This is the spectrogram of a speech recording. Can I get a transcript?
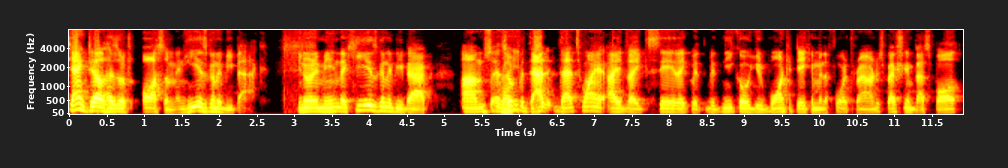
Tank Dell has looked awesome, and he is going to be back. You know what I mean? Like he is going to be back. Um, so, and so for that, that's why I'd like say like with with Nico, you'd want to take him in the fourth round, especially in best ball,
